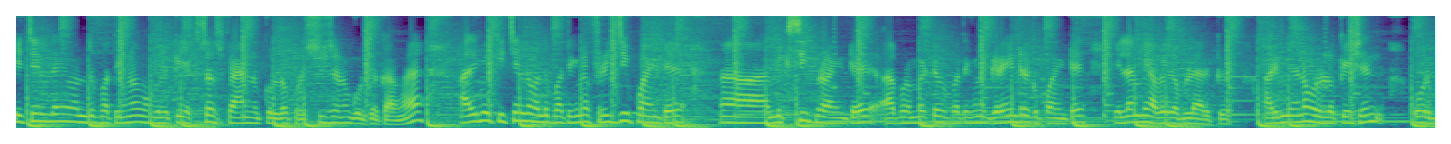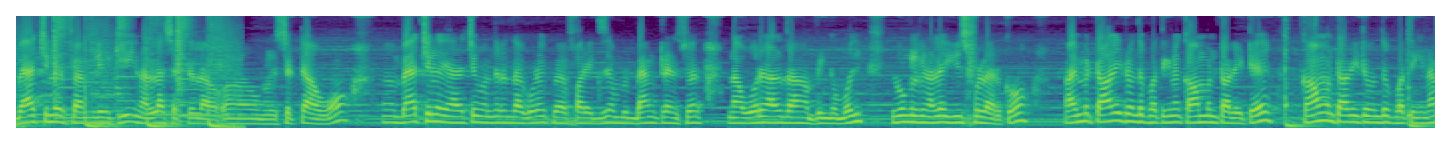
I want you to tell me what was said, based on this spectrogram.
கிச்சன்லேயும் வந்து பார்த்திங்கன்னா உங்களுக்கு எக்ஸ்ட்ரா ஃபேனுக்குள்ள ப்ரொசிஷனும் கொடுத்துருக்காங்க. அதுமாதிரி கிச்சனில் வந்து பார்த்திங்கன்னா ஃப்ரிட்ஜு பாயிண்ட்டு மிக்ஸி பாயிண்ட்டு அப்புறமேட்டு பார்த்திங்கன்னா கிரைண்டருக்கு பாயிண்ட்டு எல்லாமே அவைலபிளாக இருக்குது அருமையான ஒரு லொக்கேஷன் ஒரு பேச்சுலர் ஃபேமிலிக்கு நல்லா செட்டில் ஆகும் உங்களுக்கு செட் ஆகும். பேச்சுலர் யாராச்சும் வந்திருந்தா கூட இப்போ ஃபார் எக்ஸாம்பிள் பேங்க் ட்ரான்ஸ்ஃபர் நான் ஒரு ஆள் தான் அப்படிங்கும்போது இவங்களுக்கு நல்லா யூஸ்ஃபுல்லாக இருக்கும். அதுமாதிரி டாய்லெட் வந்து பார்த்திங்கன்னா காமன் டாய்லெட்டு. காமன் டாய்லெட் வந்து பார்த்திங்கன்னா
